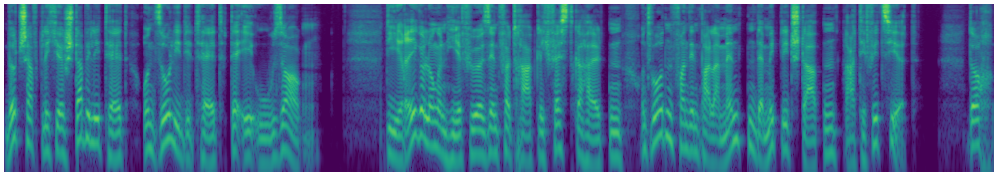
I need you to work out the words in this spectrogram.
wirtschaftliche Stabilität und Solidität der EU sorgen die Regelungen hierfür sind vertraglich festgehalten und wurden von den Parlamenten der Mitgliedstaaten ratifiziert. Doch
